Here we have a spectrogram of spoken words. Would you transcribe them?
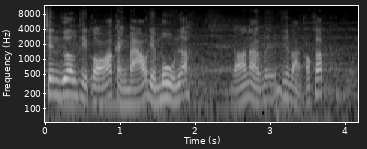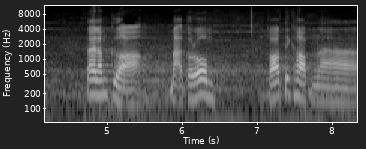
trên gương thì có cảnh báo điểm mù nữa. Đó là phiên bản cao cấp. Tay nắm cửa mạ chrome có tích hợp là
